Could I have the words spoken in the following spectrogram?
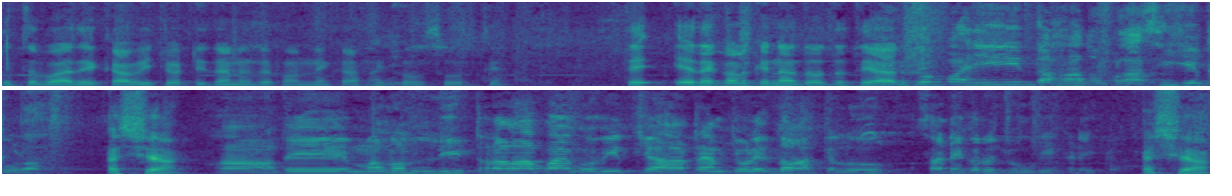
ਇਹ ਤੋਂ ਬਾਅਦ ਆ ਵੀ ਝੋਟੀ ਤੁਹਾਨੂੰ ਦਿਖਾਉਣੇ ਕਾਫੀ ਖੂਬਸੂਰਤ ਹੈ ਤੇ ਇਹਦੇ ਕੋਲ ਕਿੰਨਾ ਦੁੱਧ ਤਿਆਰ ਦੇਖੋ ਜੀ? ਭਾਜੀ 10 ਤੋਂ ਪਲੱਸ ਹੀ ਜੇ ਬੋਲਾ। ਅੱਛਾ। ਹਾਂ ਤੇ ਮੰਨ ਲਓ ਲੀਟਰ ਵਾਲਾ ਭਾਵੇਂ ਕੋਈ ਵੀ ਚਾਰ ਟਾਈਮ ਚੋਲੇ 10 ਕਿਲੋ ਸਾਡੇ ਘਰੋਂ ਚੂਕੇ ਖੜੇ। ਅੱਛਾ।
